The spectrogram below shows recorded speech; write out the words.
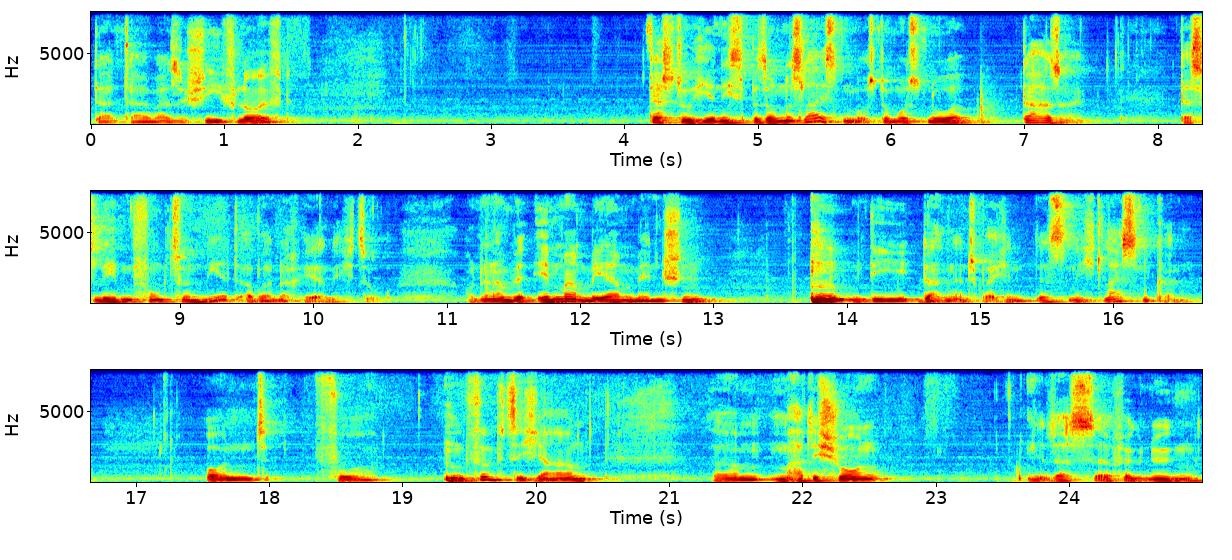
da teilweise schief läuft, dass du hier nichts Besonderes leisten musst. Du musst nur da sein. Das Leben funktioniert aber nachher nicht so. Und dann haben wir immer mehr Menschen, die dann entsprechend das nicht leisten können. Und vor 50 Jahren ähm, hatte ich schon das äh, Vergnügen,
